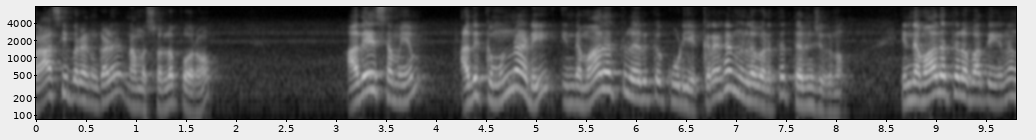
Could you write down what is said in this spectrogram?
ராசி பலன்களை நம்ம சொல்ல போகிறோம் அதே சமயம் அதுக்கு முன்னாடி இந்த மாதத்தில் இருக்கக்கூடிய கிரக நிலவரத்தை தெரிஞ்சுக்கணும். இந்த மாதத்தில் பார்த்தீங்கன்னா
